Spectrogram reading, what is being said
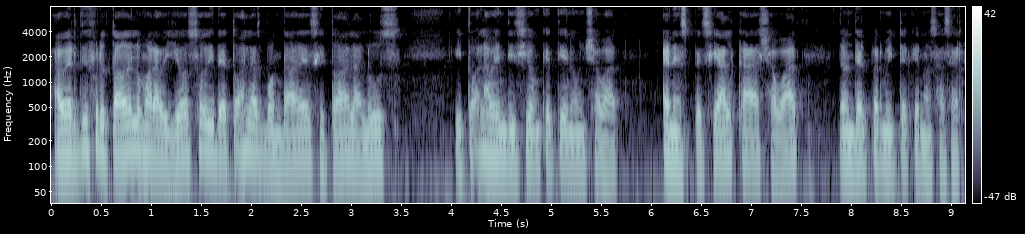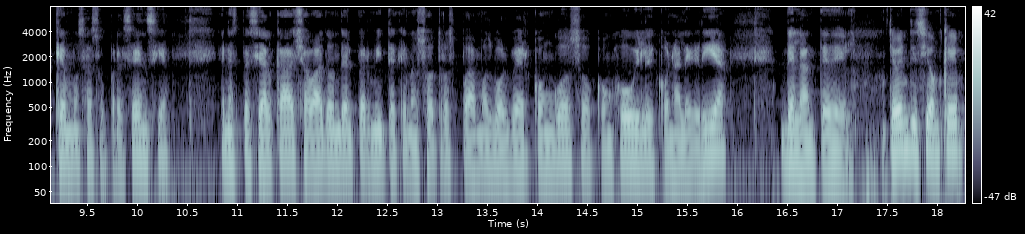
haber disfrutado de lo maravilloso y de todas las bondades y toda la luz y toda la bendición que tiene un Shabbat, en especial cada Shabbat donde Él permite que nos acerquemos a su presencia, en especial cada Shabbat donde Él permite que nosotros podamos volver con gozo, con júbilo y con alegría delante de Él. Qué bendición que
